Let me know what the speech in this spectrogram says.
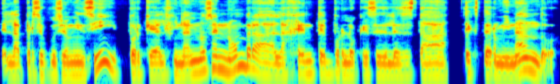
la persecución en sí, porque al final no se nombra a la gente por lo que se les está exterminando.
